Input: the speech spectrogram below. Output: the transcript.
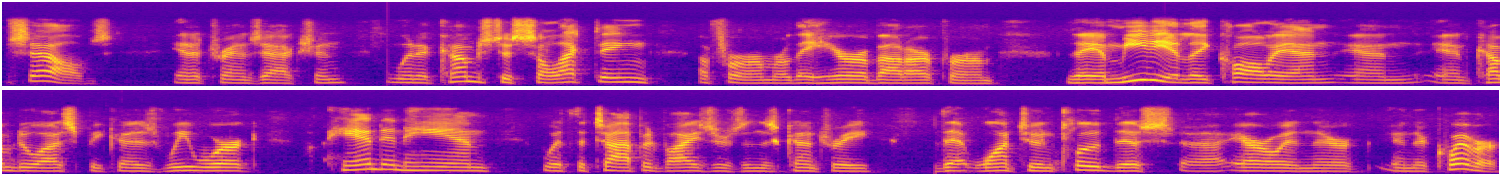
themselves in a transaction. When it comes to selecting a firm or they hear about our firm, they immediately call in and, and come to us because we work hand in hand with the top advisors in this country that want to include this uh, arrow in their in their quiver.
